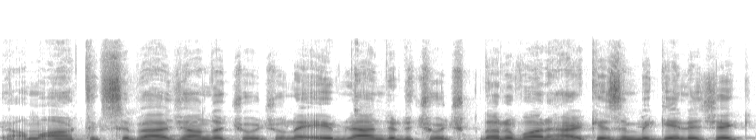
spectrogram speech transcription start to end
Ya ama artık Sibel Can da çocuğunu evlendirdi, çocukları var. Herkesin bir gelecek.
